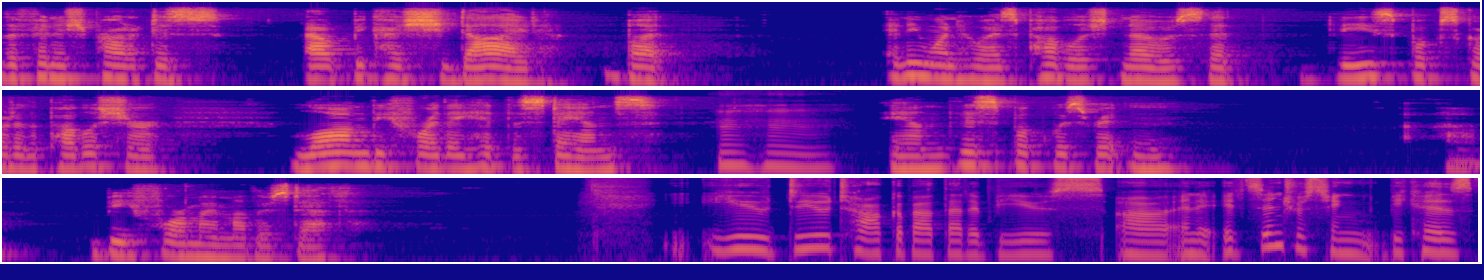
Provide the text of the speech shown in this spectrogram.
the finished product is out because she died, but anyone who has published knows that these books go to the publisher long before they hit the stands. Mm-hmm. And this book was written uh, before my mother's death you do talk about that abuse, uh, and it's interesting because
